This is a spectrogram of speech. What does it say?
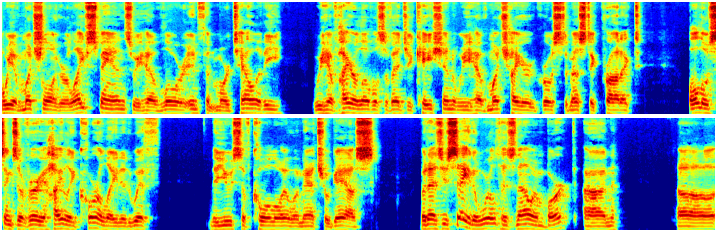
we have much longer lifespans. We have lower infant mortality. We have higher levels of education. We have much higher gross domestic product. All those things are very highly correlated with the use of coal, oil, and natural gas. But as you say, the world has now embarked on uh,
